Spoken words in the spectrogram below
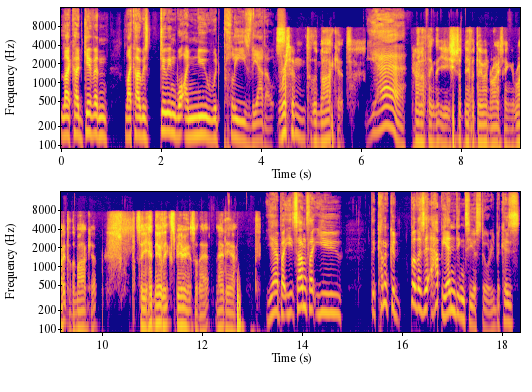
like I'd given like I was doing what I knew would please the adults. Written to the market. Yeah. Kind of thing that you should never do in writing, right to the market. So you had nearly experience of that. Oh dear. Yeah, but it sounds like you the kind of good well, there's a happy ending to your story because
